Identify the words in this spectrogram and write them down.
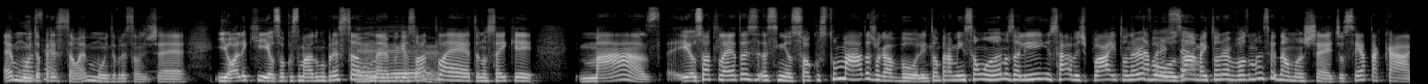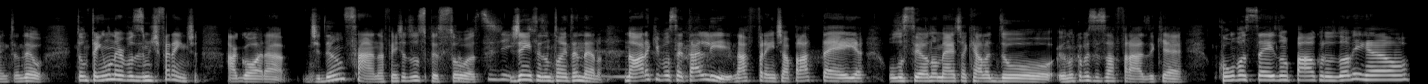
É muita Nossa, é. pressão, é muita pressão, gente. É... E olha que eu sou acostumado com pressão, né? Porque eu sou É. atleta, não sei o quê. Mas eu sou atleta, assim, eu sou acostumada a jogar vôlei. Então, pra mim, são anos ali, sabe? Tipo, ai, tô nervoso. Ah, mas tô nervoso, mas sei dar uma manchete, eu sei atacar, entendeu? Então tem um nervosismo diferente. Agora, de dançar na frente das pessoas. Gente. gente, vocês não estão entendendo. Na hora que você tá ali, na frente, a plateia, o Luciano mete aquela do. Eu nunca pensei essa frase, que é com vocês no palco do Domingão.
